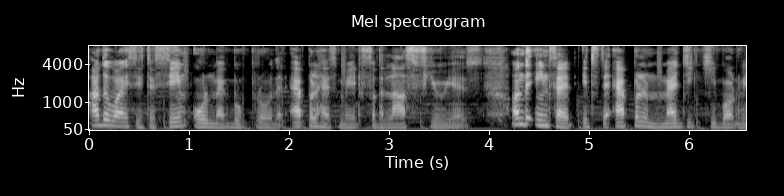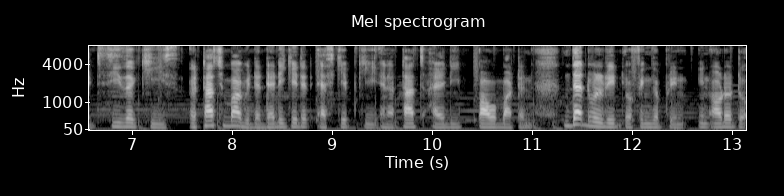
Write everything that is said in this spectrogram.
Otherwise, it's the same old MacBook Pro that Apple has made for the last few years. On the inside, it's the Apple Magic Keyboard with scissor keys, a touch bar with a dedicated escape key and a Touch ID power button that will read your fingerprint in order to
